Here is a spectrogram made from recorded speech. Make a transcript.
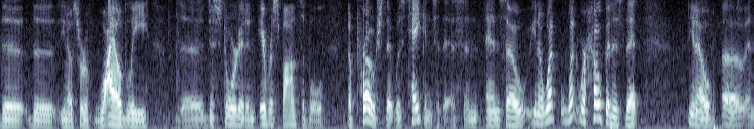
the the you know sort of wildly distorted and irresponsible approach that was taken to this, and and so you know what what we're hoping is that you know uh, and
